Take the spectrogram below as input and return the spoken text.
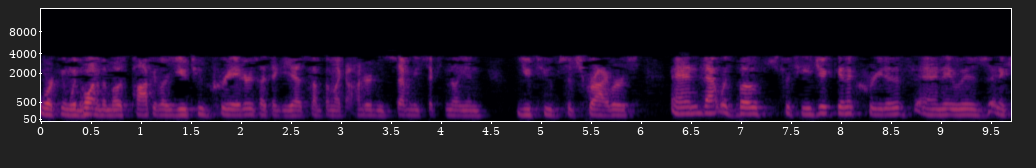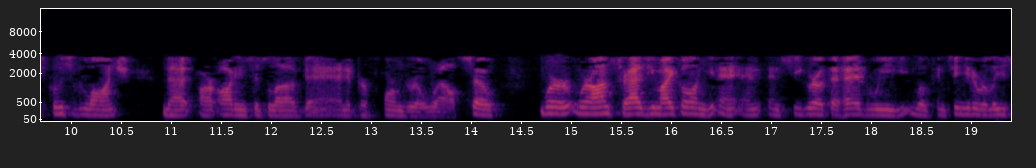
working with one of the most popular YouTube creators. I think he has something like 176 million YouTube subscribers. And that was both strategic and accretive, and it was an exclusive launch that our audiences loved, and it performed real well. So we're on strategy, Michael, and see growth ahead. We will continue to release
